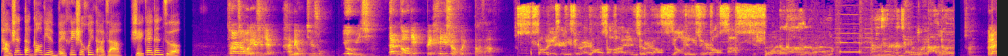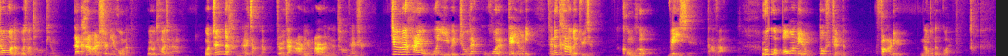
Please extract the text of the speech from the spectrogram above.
唐山蛋糕店被黑社会打砸，谁该担责？唐山烧烤店事件还没有结束，又有一起蛋糕店被黑社会打砸。找律师你随便找，找法院你随便找，幺零你随便报啊！我都看了吧，你真是见过大的。啊，本来周末呢，我想躺平，但看完视频后呢，我又跳起来了。我真的很难想象，这是在二零二二年的唐山市，竟然还有我以为只有在古惑仔电影里才能看到的剧情：恐吓、威胁、打砸。如果曝光内容都是真的，法律能不能管？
